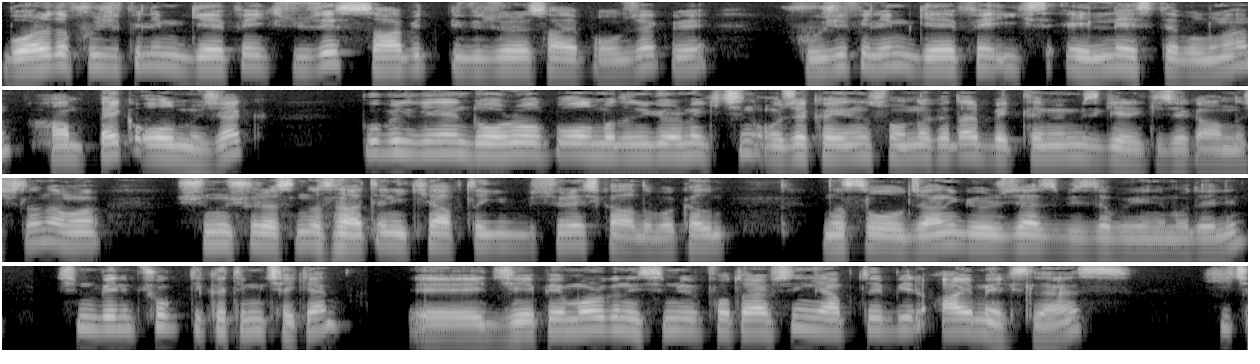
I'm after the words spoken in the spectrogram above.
Bu arada Fujifilm GFX 100'e sabit bir vizöre sahip olacak ve Fujifilm GFX 50S'te bulunan humpback olmayacak. Bu bilgilerin doğru olup olmadığını görmek için Ocak ayının sonuna kadar beklememiz gerekecek anlaşılan ama şunun şurasında zaten 2 hafta gibi bir süreç kaldı. Bakalım nasıl olacağını göreceğiz biz de bu yeni modelin. Şimdi benim çok dikkatimi çeken e, JP Morgan isimli bir fotoğrafçının yaptığı bir IMAX lens. Hiç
